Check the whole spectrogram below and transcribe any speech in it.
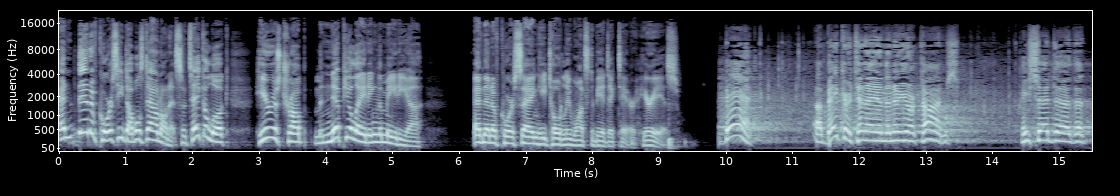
And then, of course, he doubles down on it. So take a look. Here is Trump manipulating the media. And then, of course, saying he totally wants to be a dictator. Here he is. Bad uh, Baker today in the New York Times. He said uh, that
